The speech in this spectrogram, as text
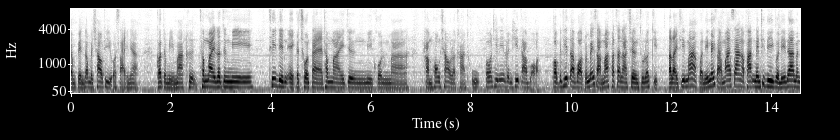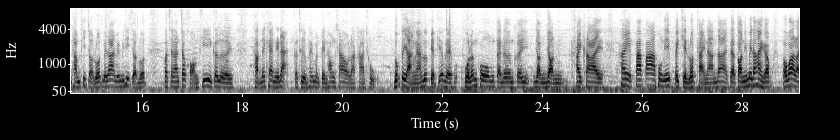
จำเป็นต้องไปเช่าที่อยู่อาศัยเนี่ยก็จะมีมากขึ้นทำไมเราจึงมีที่ดินเอกชนแต่ทำไมจึงมีคนมาทำห้องเช่าราคาถูก เพราะว่าที่นี่เป็นที่ตาบอด พอเป็นที่ตาบอดมันไม่สามารถพัฒนาเชิงธุรกิจอะไรที่มากกว่านี้ ไม่สามารถสร้างอพาร์ตเมนต์ที่ดีกว่านี้ได้ มันทำที่จอดรถไม่ได้ ไม่มีที่จอดรถ เพราะฉะนั้นเจ้าของที่ก็เลยทำได้แค่นี้แหละ ก็คือให้มันเป็นห้องเช่าราคาถูก ยกตัวอย่างนะรถเปรียบเทียบเลย หัวลำโพง แต่เดิมเคยหย่อนหย่อนคลายคลายให้ป้าป้าๆพวกนี้ไปเข็นรถขายน้ำได้ แต่ตอนนี้ไม่ได้ครับ เพราะว่าอะไร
